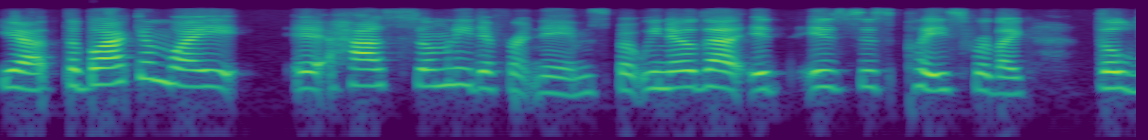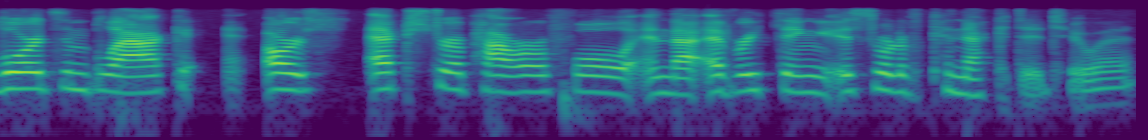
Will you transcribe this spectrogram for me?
Yeah, the black and white it has so many different names, but we know that it is this place where like the lords in black are extra powerful and that everything is sort of connected to it.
